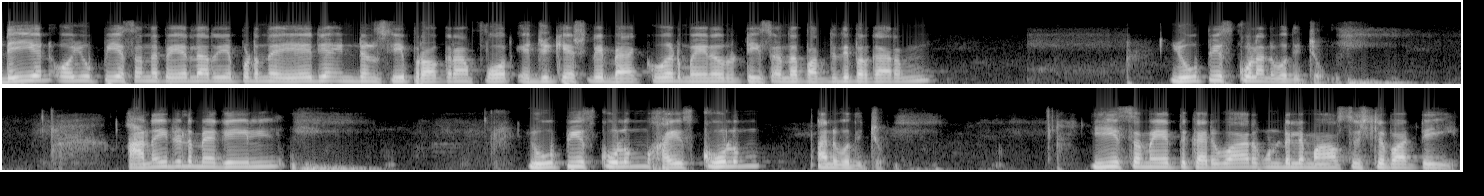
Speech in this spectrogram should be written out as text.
D N O U P S എന്ന പേരിൽ അറിയപ്പെടുന്ന area intensive programme for educationally backward minorities എന്ന പദ്ധതി പ്രകാരം യു പി സ്കൂൾ അനുവദിച്ചു. അൺഎയ്ഡഡ് മേഖലയിൽ യു പി സ്കൂളും ഹൈസ്കൂളും അനുവദിച്ചു. ഈ സമയത്ത് കരുവാറുകുണ്ടിലെ മാർക്സിസ്റ്റ് പാർട്ടി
